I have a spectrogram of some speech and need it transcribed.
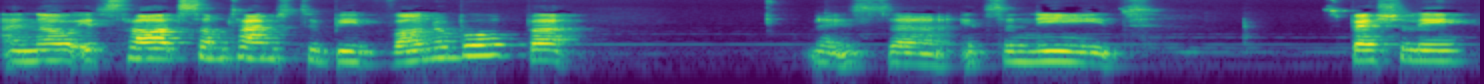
I know it's hard sometimes to be vulnerable, but it's uh, it's a need. especially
